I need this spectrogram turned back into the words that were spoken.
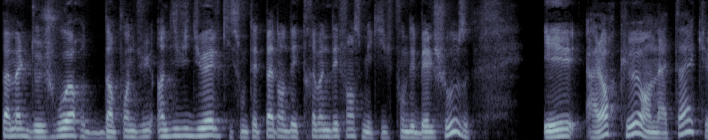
pas mal de joueurs d'un point de vue individuel qui sont peut-être pas dans des très bonnes défenses, mais qui font des belles choses. Et alors que en attaque,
